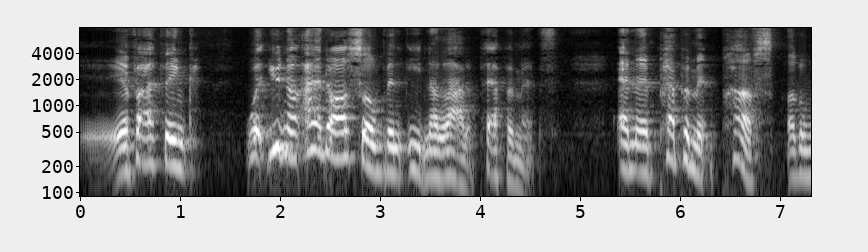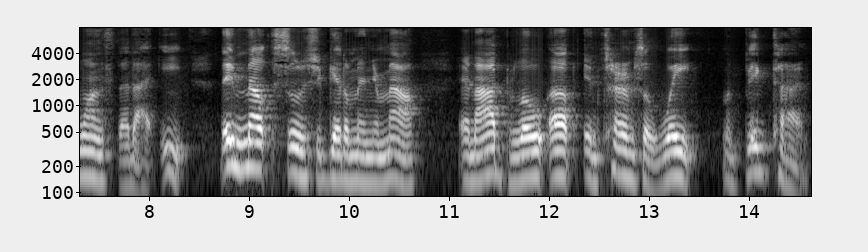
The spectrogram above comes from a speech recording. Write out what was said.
if I think, well, you know, I had also been eating a lot of peppermints, and the peppermint puffs are the ones that I eat. They melt as soon as you get them in your mouth, and I blow up in terms of weight, big time.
